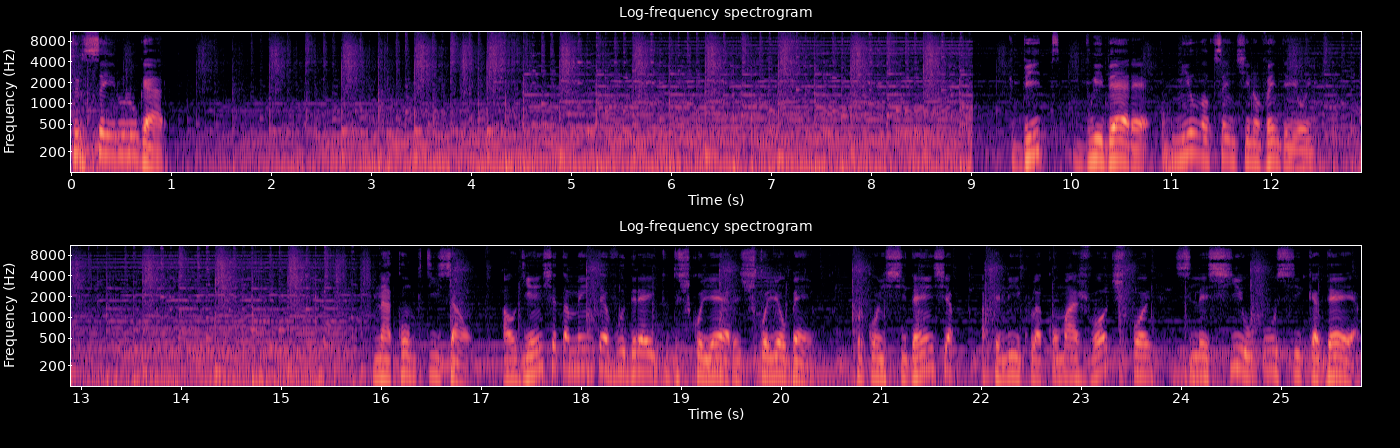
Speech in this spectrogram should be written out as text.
Terceiro lugar, Beat Vibere, 1998. Na competição, a audiência também teve o direito de escolher e escolheu bem. Por coincidência, a película com mais votos foi Silesiu Usi Cadeia,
